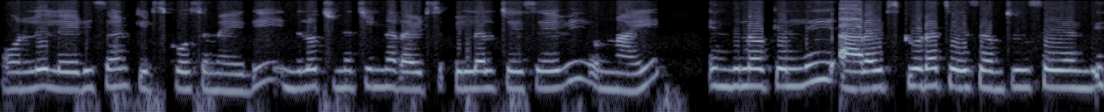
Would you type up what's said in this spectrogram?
Only ladies and kids కోసమే ఇది. ఇందులో చిన్న చిన్న రైడ్స్ పిల్లలు చేసేవి ఉన్నాయి. ఇందులోకి వెళ్ళి ఆ రైడ్స్ కూడా చేసాం చూసేయండి.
